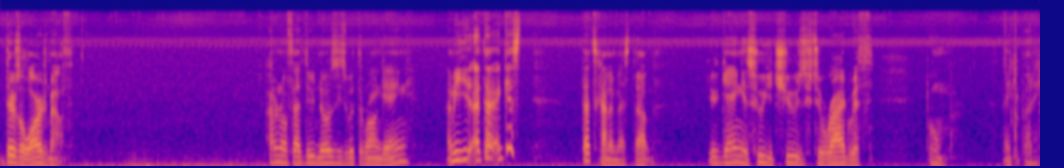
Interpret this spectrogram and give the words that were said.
there's a largemouth. I don't know if that dude knows he's with the wrong gang. I mean, I, I guess that's kind of messed up. Your gang is who you choose to ride with. Boom. Thank you, buddy.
